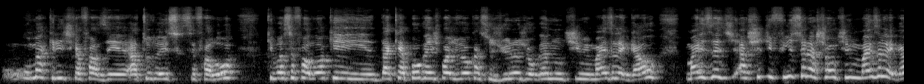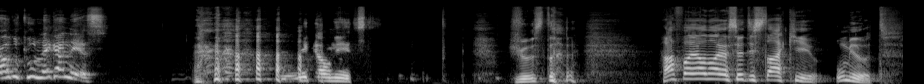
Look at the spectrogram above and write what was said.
uma crítica a fazer a tudo isso que você falou, que você falou que daqui a pouco a gente pode ver o Cássio Júnior jogando um time mais legal, mas acho difícil ele achar um time mais legal do que o Leganês. Legalnês. Justo. Rafael Noia, seu destaque, um minuto.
